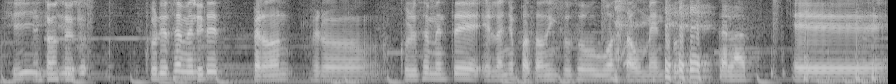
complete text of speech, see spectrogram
Sí, Entonces- curiosamente, perdón, pero curiosamente el año pasado incluso hubo hasta aumentos eh,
